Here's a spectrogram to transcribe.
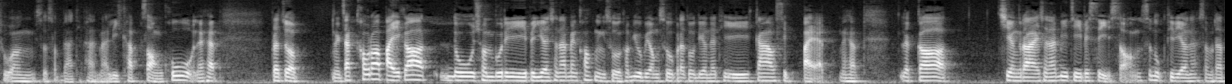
ช่วงสุดสัปดาห์ที่ผ่านมาลีกครับสองคู่นะครับ ประจวบหลังจากเข้ารอบไปก็ดูชลบุรีไปเยือนชนะแบงคอก1 0ครับยูบยองซูประตูเดียวนาที 98 นะครับ แล้วก็เชียงรายชนะบีจีไป 4-2 สนุกทีเดียวนะสำหรับ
